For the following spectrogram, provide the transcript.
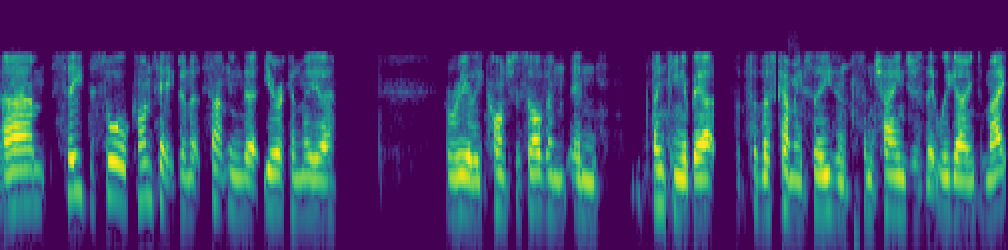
Um, seed to soil contact, and it's something that Eric and me are really conscious of and, and thinking about for this coming season some changes that we're going to make.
